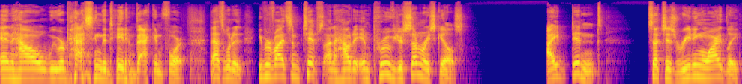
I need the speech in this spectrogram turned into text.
and how we were passing the data back and forth. That's what it. He provides some tips on how to improve your summary skills. I didn't, such as reading widely.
